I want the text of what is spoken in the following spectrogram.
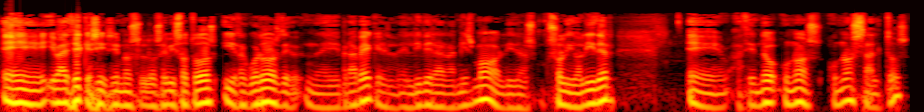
Eh, iba a decir que sí, sí, los, los he visto todos. Y recuerdo los de, de Brabeck, el, el líder ahora mismo, el líder, sólido líder, eh, haciendo unos, unos saltos,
